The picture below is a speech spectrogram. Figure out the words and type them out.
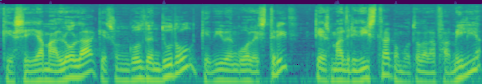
que se llama Lola, que es un Golden Doodle que vive en Wall Street, que es madridista como toda la familia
